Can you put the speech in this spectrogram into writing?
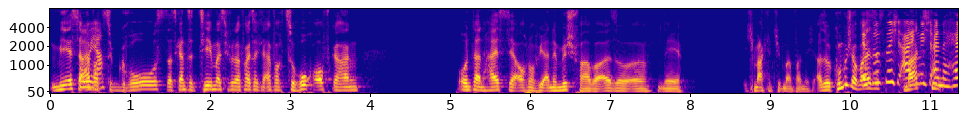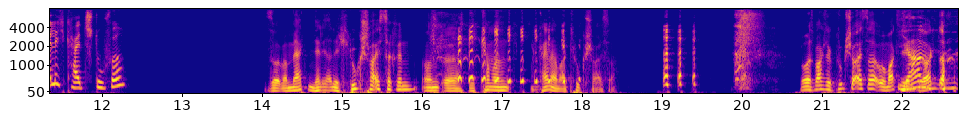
mir ist er Oh, einfach ja. zu groß, das ganze Thema ist für das Fragezeichen einfach zu hoch aufgehangen. Und dann heißt er auch noch wie eine Mischfarbe. Also, äh, nee. Ich mag den Typen einfach nicht. Also komischerweise. ist es nicht eigentlich eine Helligkeitsstufe? So, man merkt, Nelly ist eine Klugscheißerin und äh, kann man. keiner mag Klugscheißer. Was magst du Klugscheißer? Oder magst du Ja, den Charakter?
